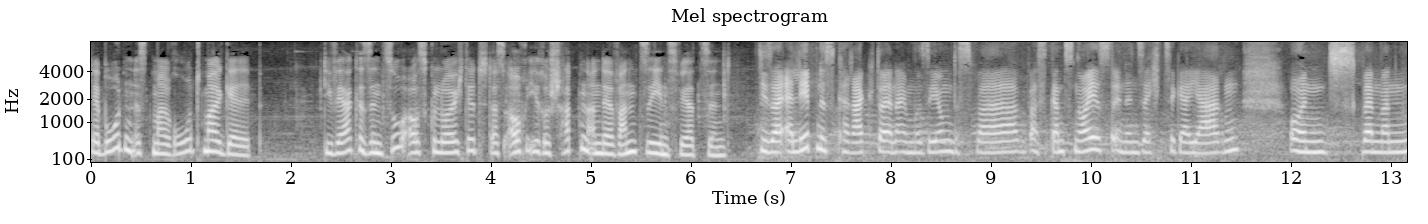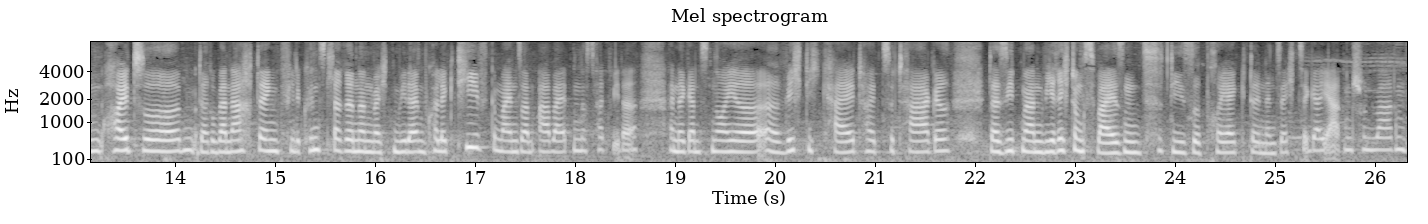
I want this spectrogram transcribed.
der Boden ist mal rot, mal gelb. Die Werke sind so ausgeleuchtet, dass auch ihre Schatten an der Wand sehenswert sind. Dieser Erlebnischarakter in einem Museum, das war was ganz Neues in den 60er Jahren. Und wenn man heute darüber nachdenkt, viele Künstlerinnen möchten wieder im Kollektiv gemeinsam arbeiten, das hat wieder eine ganz neue äh, Wichtigkeit heutzutage. Da sieht man, wie richtungsweisend diese Projekte in den 60er Jahren schon waren.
